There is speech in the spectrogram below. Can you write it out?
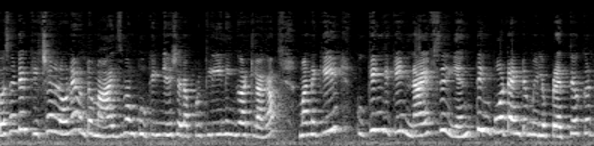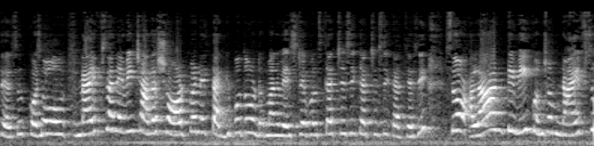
పర్సెంట్ కిచెన్లోనే ఉంటాం. మాక్సిమం కుకింగ్ చేసేటప్పుడు క్లీనింగ్ అట్లాగా. మనకి కుకింగ్కి నైఫ్స్ ఎంత ఇంపార్టెంట్ మీరు ప్రతి ఒక్కరు తెలుసు. సో నైఫ్స్ అనేవి చాలా షార్ప్ అనేది తగ్గిపోతూ ఉంటుంది. మన వెజిటేబుల్స్ కట్ చేసి కట్ చేసి కట్ చేసి. సో అలాంటివి కొంచెం నైఫ్స్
